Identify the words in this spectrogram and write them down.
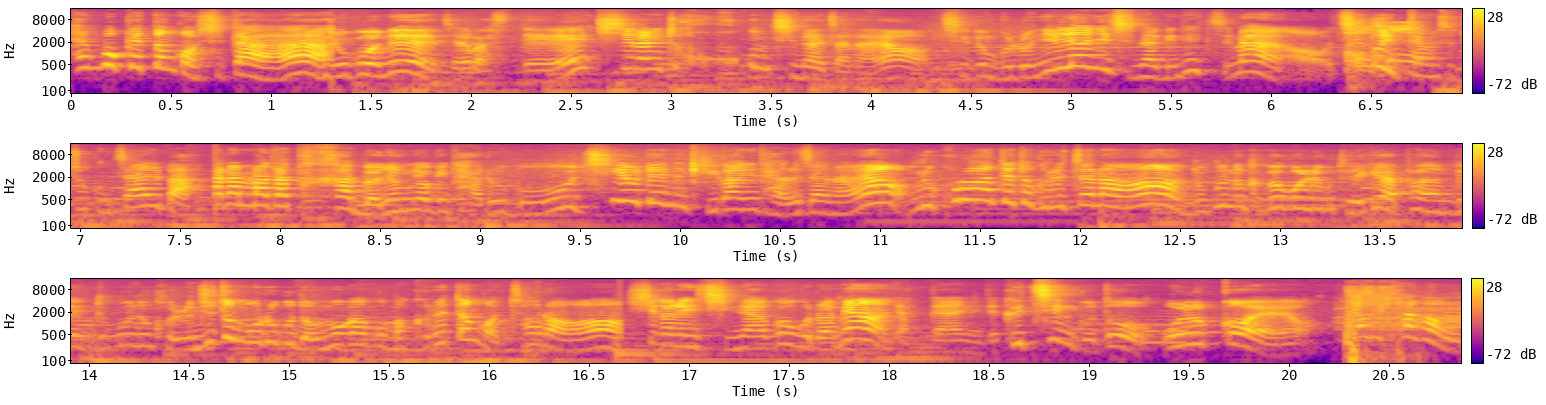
행복했던 것이다. 요거는 제가 봤을 때 시간이 조금 지나잖아요. 지금 물론 1년이 지나긴 했지만 어, 친구 입장에서 조금 짧아. 사람마다 다 면역력이 다 르고 치유되는 기간이 다르잖아요. 우리 코로나 때도 그랬잖아. 누구는 그거 걸리고 되게 아팠는데 누구는 걸린지도 모르고 넘어가고 막 그랬던 것처럼 시간이 지나고 그러면 약간 이제 그 친구도 올 거예요. 현타가 올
